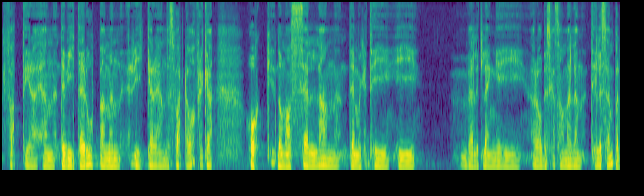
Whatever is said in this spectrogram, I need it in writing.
fattigare än det vita Europa men rikare än det svarta Afrika. Och de har sällan demokrati i väldigt länge i arabiska samhällen till exempel.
